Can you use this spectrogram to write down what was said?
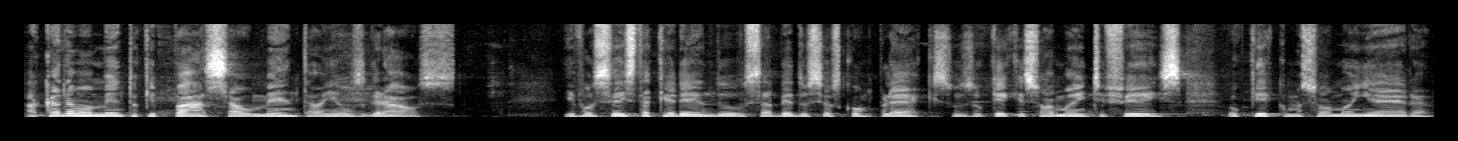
A cada momento que passa, aumenta aí uns graus. E você está querendo saber dos seus complexos, o que que sua mãe te fez, o que como sua mãe era,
